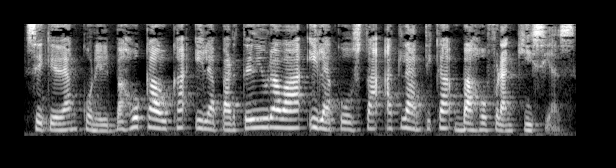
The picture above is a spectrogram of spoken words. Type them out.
se quedan con el Bajo Cauca y la parte de Urabá y la costa atlántica bajo franquicias.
